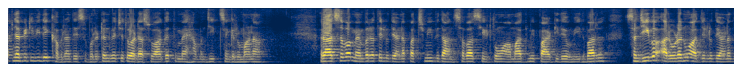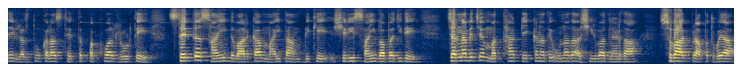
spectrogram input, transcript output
ਪੰਜਾਬੀ ਟੀਵੀ ਦੇ ਖਬਰਾਂ ਦੇ ਇਸ ਬੁਲੇਟਿਨ ਵਿੱਚ ਤੁਹਾਡਾ ਸਵਾਗਤ। ਮੈਂ ਹਮਨਜੀਤ ਸਿੰਘ ਰੋਮਾਣਾ। ਰਾਜ ਸਭਾ ਮੈਂਬਰ ਅਤੇ ਲੁਧਿਆਣਾ ਪੱਛਮੀ ਵਿਧਾਨ ਸਭਾ ਸੀਟ ਤੋਂ ਆਮ ਆਦਮੀ ਪਾਰਟੀ ਦੇ ਉਮੀਦਵਾਰ ਸੰਜੀਵ ਅਰੋੜਾ ਨੂੰ ਅੱਜ ਲੁਧਿਆਣਾ ਦੇ ਲਲਤੋਂ ਕਲਾਂ ਸਥਿਤ ਪਖਵਾਲ ਰੋਡ ਤੇ ਸਥਿਤ ਸਾਈਂ ਦਵਾਰਕਾ ਮਾਈ ਧਾਮ ਵਿਖੇ ਸ੍ਰੀ ਸਾਈਂ ਬਾਬਾ ਜੀ ਦੇ ਚਰਨਾਂ ਵਿੱਚ ਮੱਥਾ ਟੇਕਣ ਅਤੇ ਉਹਨਾਂ ਦਾ ਆਸ਼ੀਰਵਾਦ ਲੈਣ ਦਾ ਸੁਭਾਗ ਪ੍ਰਾਪਤ ਹੋਇਆ।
